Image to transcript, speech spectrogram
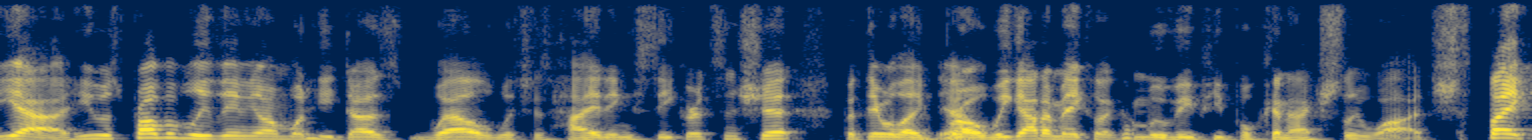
Yeah, he was probably leaning on what he does well, which is hiding secrets and shit. But they were like, Yeah. bro, we got to make like a movie people can actually watch, like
